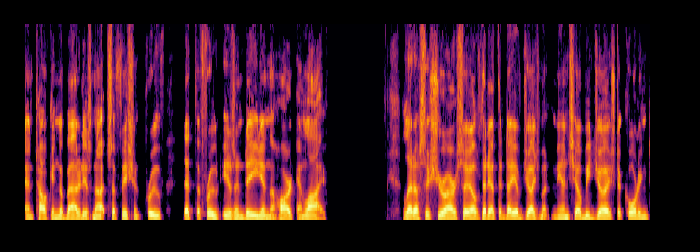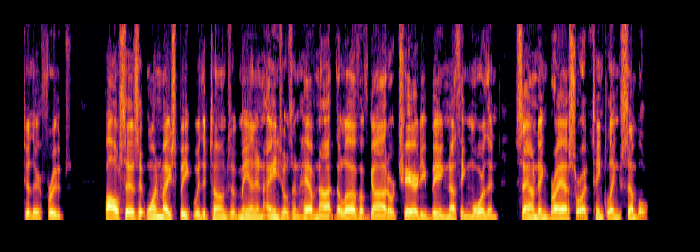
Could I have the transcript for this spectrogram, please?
and talking about it is not sufficient proof that the fruit is indeed in the heart and life. Let us assure ourselves that at the day of judgment men shall be judged according to their fruits. Paul says that one may speak with the tongues of men and angels and have not the love of God or charity, being nothing more than sounding brass or a tinkling cymbal.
